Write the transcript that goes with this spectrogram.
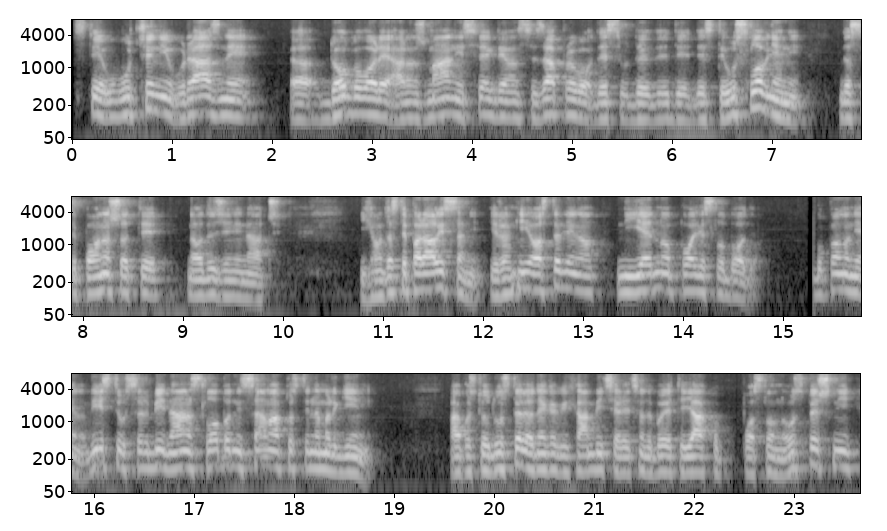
ste uvučeni u razne uh, dogovore, aranžmani, sve gde vam se zapravo, gde ste uslovljeni da se ponašate na određeni način. I onda ste paralisani, jer vam nije ostavljeno ni jedno polje slobode. Bukvalno njeno. Vi ste u Srbiji danas slobodni samo ako ste na margini. Ako ste odustali od nekakvih ambicija, recimo da budete jako poslovno uspešni,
